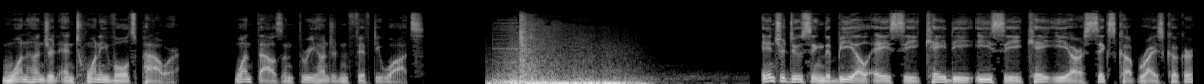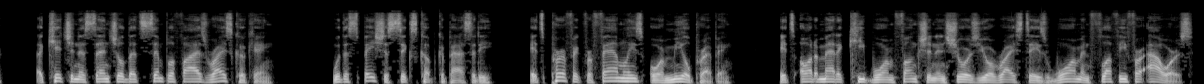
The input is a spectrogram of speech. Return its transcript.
120 volts power, 1,350 watts. Introducing the BLACK+DECKER 6-cup rice cooker, a kitchen essential that simplifies rice cooking. With a spacious 6-cup capacity, it's perfect for families or meal prepping. Its automatic keep warm function ensures your rice stays warm and fluffy for hours.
